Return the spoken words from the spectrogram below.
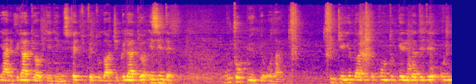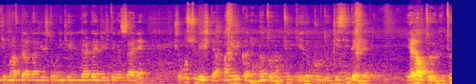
yani Gladio dediğimiz Feth- Fethullahçı Gladio ezildi. Bu çok büyük bir olay. Türkiye yıllarca da kontur gerilla dedi, 12 Mart'lardan geçti, 12 Eylül'lerden geçti vesaire. İşte o süreçte Amerika'nın, NATO'nun Türkiye'de kurduğu gizli devlet, yeraltı örgütü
